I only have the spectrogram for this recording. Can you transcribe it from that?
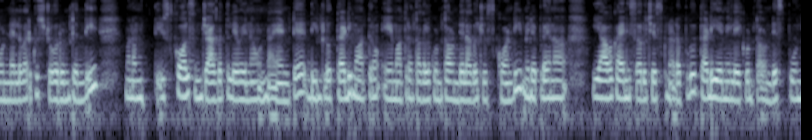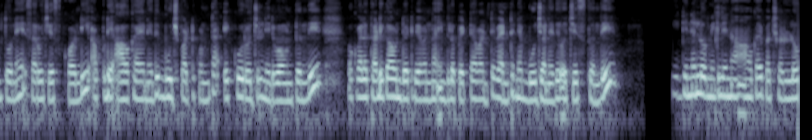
మూడు నెలల వరకు స్టోర్ ఉంటుంది. మనం తీసుకోవాల్సిన జాగ్రత్తలు ఏవైనా ఉన్నాయంటే దీంట్లో తడి మాత్రం ఏమాత్రం తగలకుండా ఉండేలాగా చూసుకోండి. మీరు ఎప్పుడైనా ఈ ఆవకాయని సర్వ్ చేసుకునేటప్పుడు తడి ఏమీ లేకుండా ఉండే స్పూన్తోనే సర్వ్ చేసుకోండి. అప్పుడే ఆవకాయ అనేది బూజు పట్టుకుంటా ఎక్కువ రోజులు నిల్వ ఉంటుంది. ఒకవేళ తడిగా ఉండేటివి ఏమన్నా ఇందులో పెట్టామంటే వెంటనే బూజు అనేది వచ్చేస్తుంది. ఈ గిన్నెలో మిగిలిన ఆవకాయ పచ్చడిలో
